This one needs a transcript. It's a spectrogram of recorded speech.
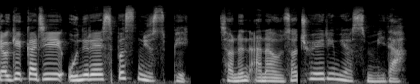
여기까지 오늘의 스포츠 뉴스픽. 저는 아나운서 최혜림이었습니다.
